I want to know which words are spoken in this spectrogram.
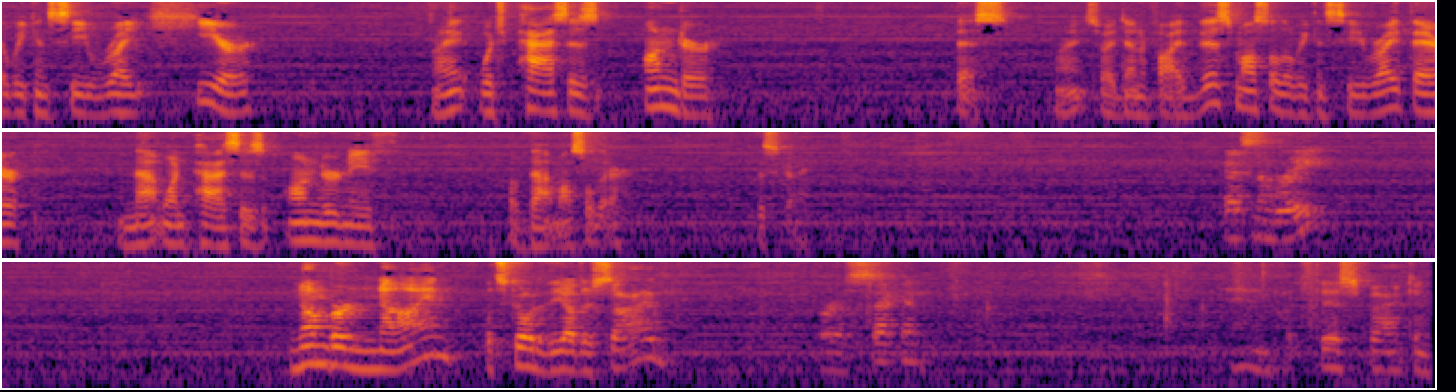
that we can see right here, right? Which passes under this, right? So identify this muscle that we can see right there, and that one passes underneath of that muscle there, this guy. That's number eight. Number nine, let's go to the other side for a second. And put this back in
